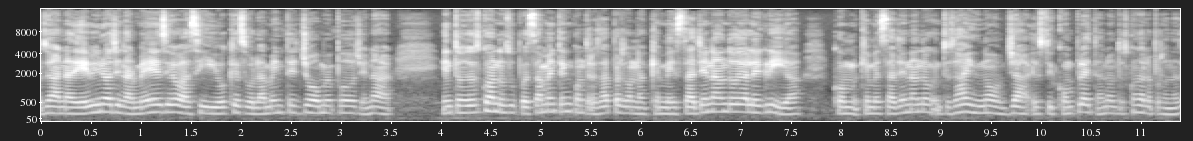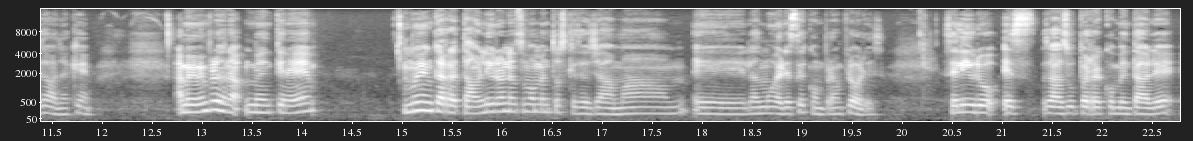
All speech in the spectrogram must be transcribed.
O sea, nadie vino a llenarme de ese vacío que solamente yo me puedo llenar. Entonces, cuando supuestamente encontré a esa persona que me está llenando de alegría, que me está llenando, entonces, ay, no, ya, estoy completa, ¿no? Entonces, cuando la persona se vaya, ¿qué? A mí me impresiona, me tiene muy encarretado un libro en estos momentos que se llama eh, Las mujeres que compran flores. Ese libro es, o sea, súper recomendable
